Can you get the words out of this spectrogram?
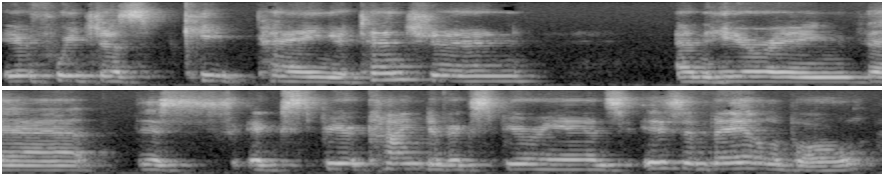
if we just keep paying attention and hearing that this exper- kind of experience is available,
